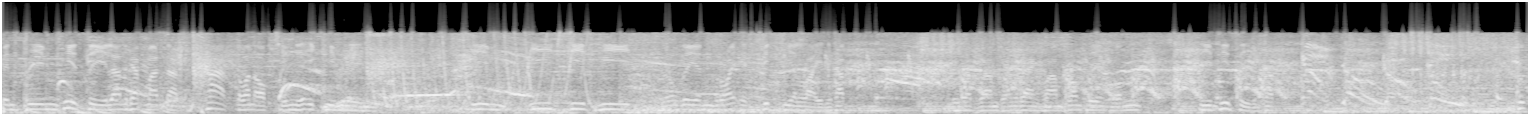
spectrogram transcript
เป็นทีมที่ 4 แล้วนะครับ มาจากภาคตะวันออกเฉียงเหนืออีกทีมหนึ่งทีม EGP โรงเรียนร้อยเอ็ดวิทยาลัยนะครับดูจากความแข็งแรงความพร้อมเพรียงของทีมที่ 4 ครับ ทุก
